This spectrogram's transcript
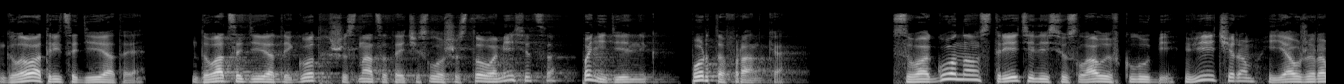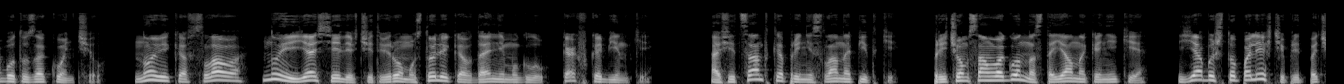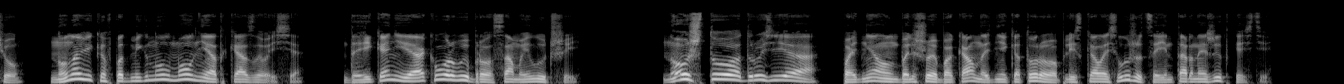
Глава 39. 29 год, 16 число 6 месяца, понедельник, Порто-Франко. С вагоном встретились у Славы в клубе. Вечером я уже работу закончил. Новиков, Слава, ну и я сели вчетвером у столика в дальнем углу, как в кабинке. Официантка принесла напитки. Причем сам вагон настоял на коньяке. Я бы что полегче предпочел. Но Новиков подмигнул, мол, не отказывайся. Да и коньяк вор выбрал самый лучший. «Ну что, друзья?» Поднял он большой бокал, на дне которого плескалась лужица янтарной жидкости.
